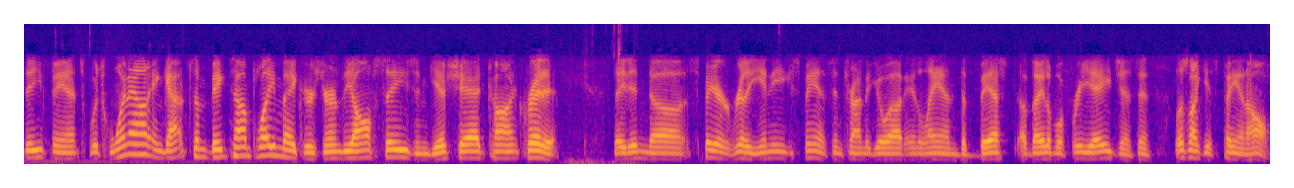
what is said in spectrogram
defense, which went out and got some big time playmakers during the off season, give Shad Khan credit they didn't uh, spare really any expense in trying to go out and land the best available free agents, and looks like it's paying off.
